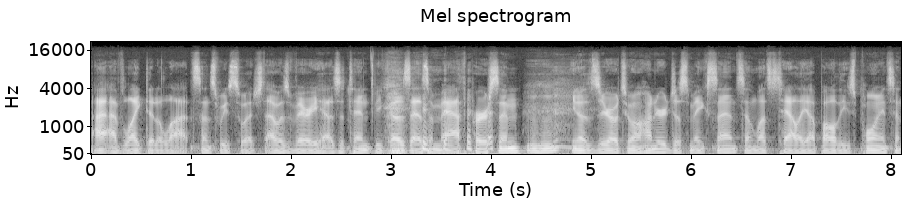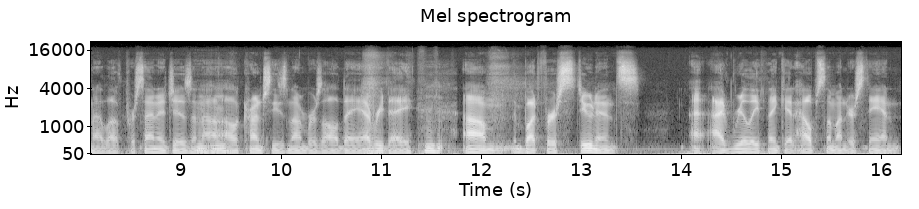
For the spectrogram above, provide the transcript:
I, I've liked it a lot since we switched. I was very hesitant because as a math person, you know, zero to 100 just makes sense. And let's tally up all these points. And I love percentages and I'll, I'll crunch these numbers all day, every day. um, but for students, I, I really think it helps them understand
